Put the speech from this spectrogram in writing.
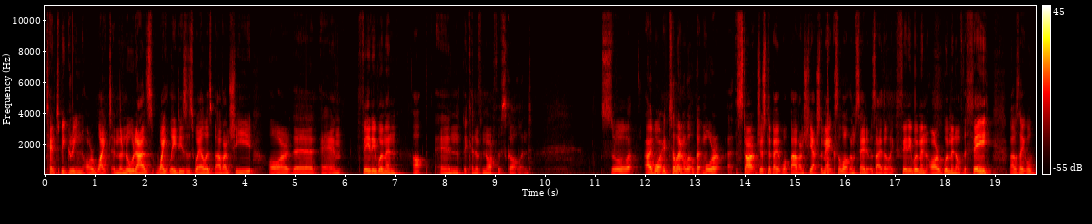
tend to be green or white, and they're known as white ladies as well as Bavanshi or the um, fairy woman up in the kind of north of Scotland. So I wanted to learn a little bit more at the start just about what Bavanshi actually meant because a lot of them said it was either like fairy woman or woman of the Fae. But I was like, well,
